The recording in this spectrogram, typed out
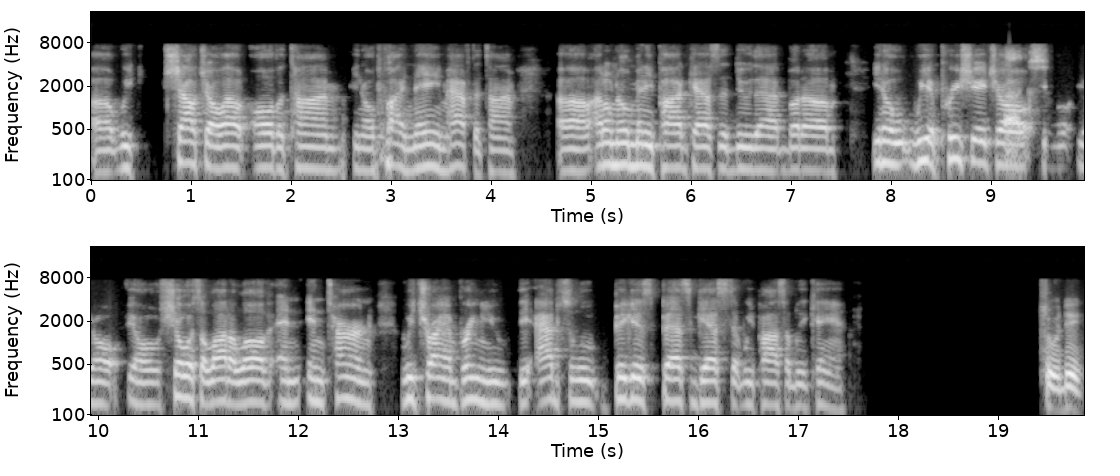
Uh, we shout y'all out all the time, you know, by name half the time. Uh, I don't know many podcasts that do that, but um, you know, we appreciate y'all. You know, you know, show us a lot of love, and in turn, we try and bring you the absolute biggest, best guests that we possibly can. True indeed.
